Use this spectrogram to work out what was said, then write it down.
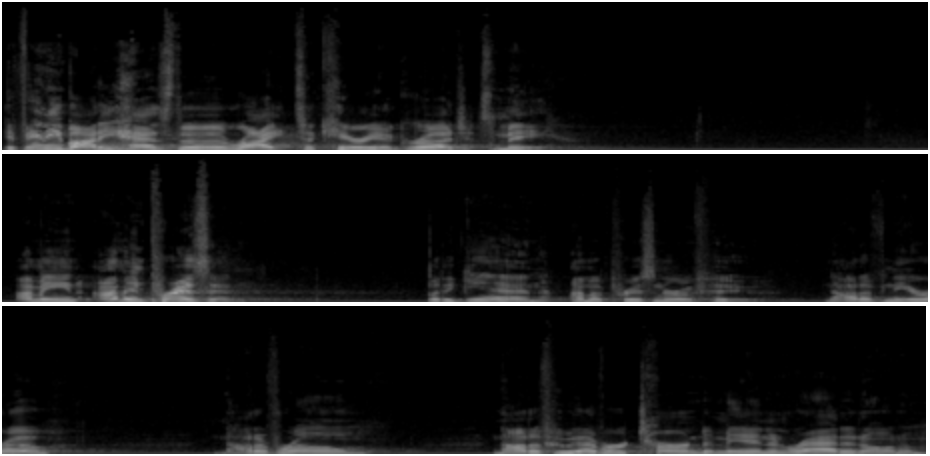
if anybody has the right to carry a grudge, it's me. I mean, I'm in prison. But again, I'm a prisoner of who? Not of Nero, not of Rome, not of whoever turned him in and ratted on him.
